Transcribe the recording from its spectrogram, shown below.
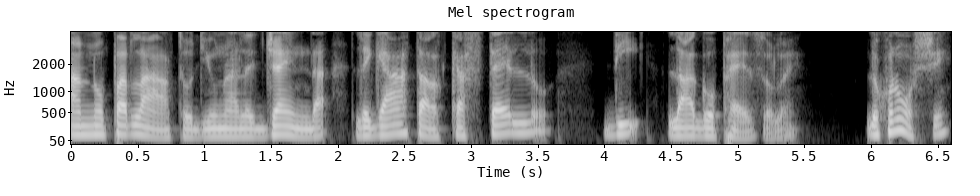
hanno parlato di una leggenda legata al castello di Lago Pesole. Lo conosci?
